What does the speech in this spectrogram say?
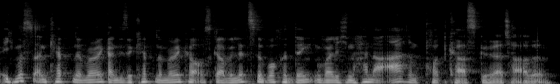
ich musste an Captain America, an diese Captain America Ausgabe letzte Woche denken, weil ich einen Hannah Arendt Podcast gehört habe.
